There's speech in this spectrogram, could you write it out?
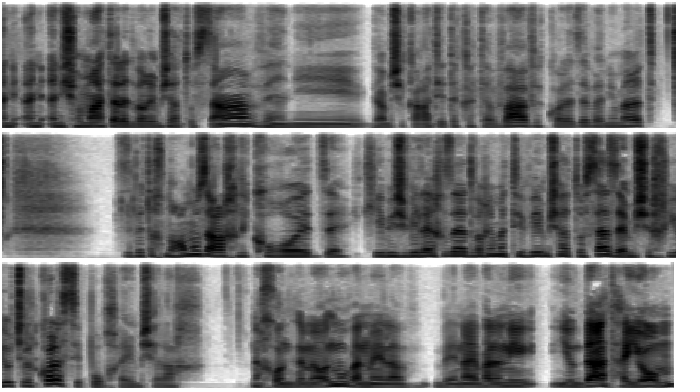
אני, אני, אני שומעת על הדברים שאת עושה, ואני, גם שקראתי את הכתבה וכל הזה, ואני אומרת, זה בטח נורא מוזר לך לקרוא את זה, כי בשבילך זה הדברים הטבעיים שאת עושה, זה המשכיות של כל הסיפור חיים שלך. נכון, זה מאוד מובן מאליו בעיניי, אבל אני יודעת היום,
